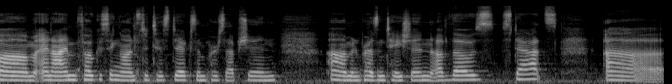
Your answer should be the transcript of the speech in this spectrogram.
Um, and I'm focusing on statistics and perception um, and presentation of those stats. Uh,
